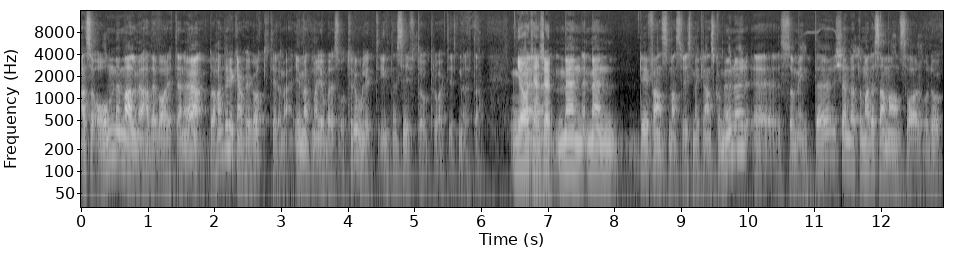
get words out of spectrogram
Alltså om Malmö hade varit en ö, då hade det kanske gått till och med. I och med att man jobbade så otroligt intensivt och proaktivt med detta. Ja, eh, kanske. Men, men det fanns massvis med kranskommuner eh, som inte kände att de hade samma ansvar och då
